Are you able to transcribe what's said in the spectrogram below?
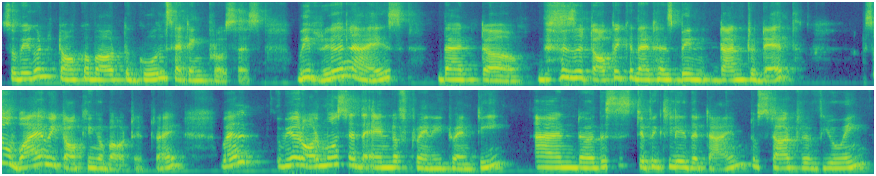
So we're going to talk about the goal setting process. We realize that uh, this is a topic that has been done to death. So why are we talking about it, right? Well, we are almost at the end of 2020, and uh, this is typically the time to start reviewing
